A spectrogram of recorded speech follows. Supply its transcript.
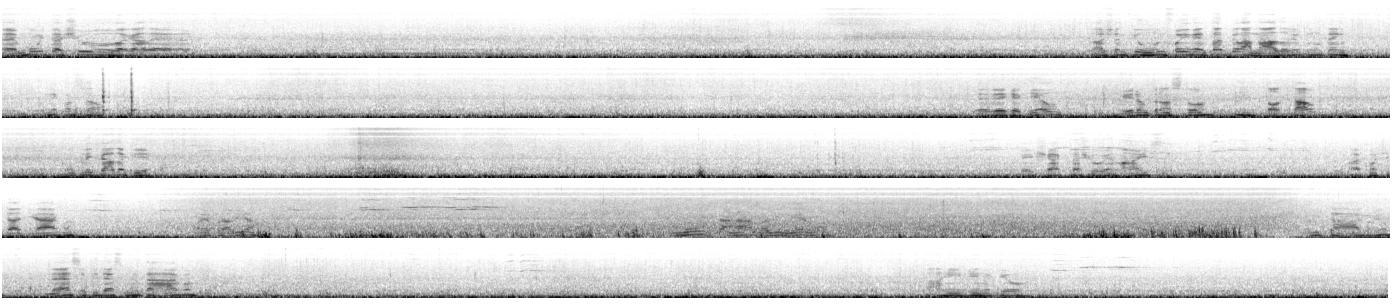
É muita chuva, galera. Tô achando que o Uno foi inventado pela NASA, viu? Que não tem nem condição. Vê que aqui é um, um transtorno total complicado aqui. Fechar que tá chovendo mais. Olha a quantidade de água. Olha pra ali, ó. Muita água ali mesmo, ó. Muita água, viu? Desce aqui, desce muita água. Tá ringindo aqui o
